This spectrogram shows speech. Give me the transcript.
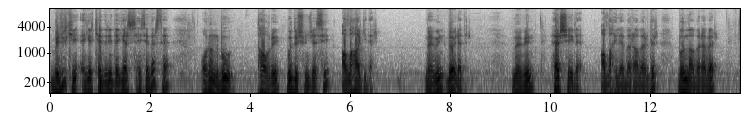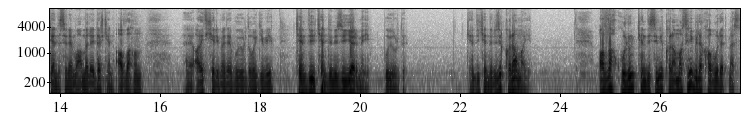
Bilir ki eğer kendini değersiz hissederse, onun bu tavrı, bu düşüncesi Allah'a gider. Mümin böyledir. Mümin her şeyle Allah ile beraberdir. Bununla beraber kendisine muamele ederken Allah'ın e, ayet-i kerimede buyurduğu gibi kendi kendinizi yermeyin buyurdu. Kendi kendinizi kınamayın. Allah kulun kendisini kınamasını bile kabul etmez.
